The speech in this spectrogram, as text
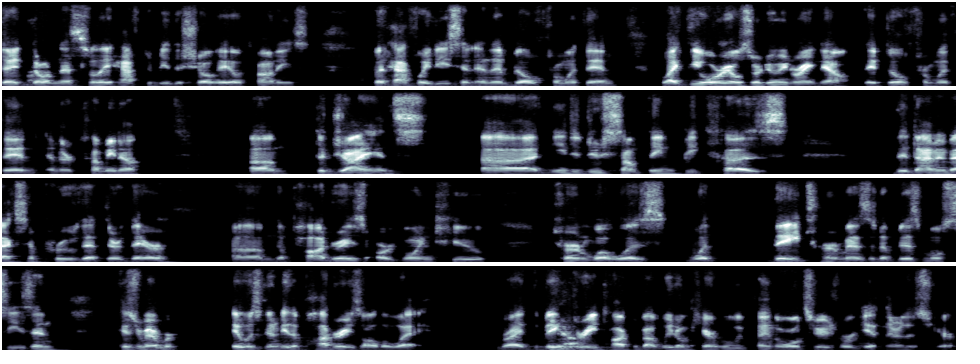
they don't necessarily have to be the Shohei Ohtanis, but halfway decent and then build from within, like the Orioles are doing right now. They build from within and they're coming up. Um, the Giants uh, need to do something because the Diamondbacks have proved that they're there. Um, the Padres are going to turn what was what they term as an abysmal season. Because remember, it was going to be the Padres all the way, right? The big yeah. three talked about we don't care who we play in the World Series, we're getting there this year.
